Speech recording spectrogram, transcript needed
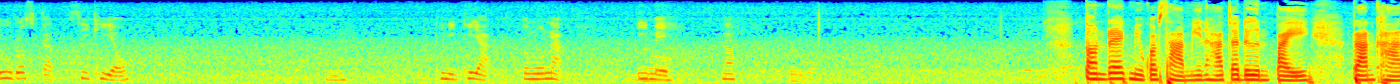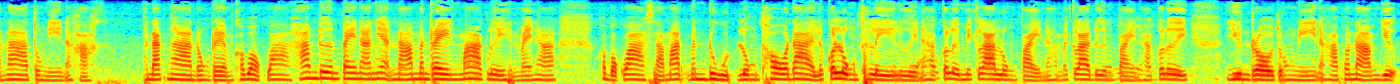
ดูรสกัดสีเขียวเห็นไหมทีนี้ขยะตรงนู้นอะอีเมเนาะตอนแรกมิวกับสามีนะคะ จะเดินไปร้านค้าหน้าตรงนี้นะคะ พนักงานโรงแรมเขาบอกว่าห้ามเดินไปนะเนี่ยน้ำมันแรงมากเลยเห็นไหมนะคะเขาบอกว่าสามารถมันดูดลงท่อได้ แล้วก็ลงทะเลเลยนะคะ ก็เลยไม่กล้าลงไปนะคะไม่กล้าเดินไปนะคะ ก็เลยยืนรอตรงนี้นะคะ เพราะน้ำเยอะ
